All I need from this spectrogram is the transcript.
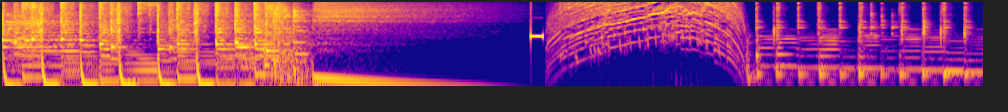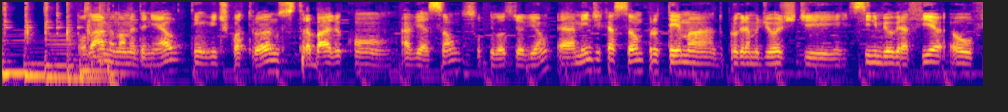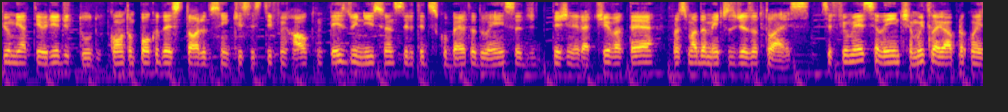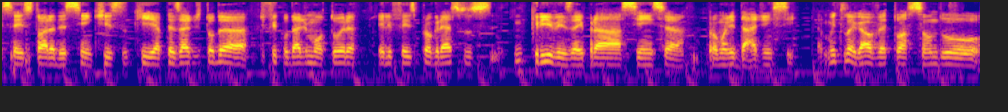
Daniel, tenho 24 anos, trabalho com aviação, sou piloto de avião. É, A minha indicação para o tema do programa de hoje de cinebiografia é o filme A Teoria de Tudo. Conta um pouco da história do cientista Stephen Hawking, desde o início, antes dele ter descoberto a doença de- degenerativa até aproximadamente os dias atuais. Esse filme é excelente, é muito legal para conhecer a história desse cientista que, apesar de toda dificuldade motora ele fez progressos incríveis aí para a ciência, para a humanidade em si. É muito legal ver a atuação do,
